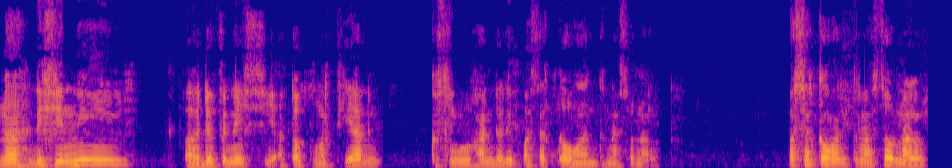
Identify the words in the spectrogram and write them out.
Nah, di sini uh, definisi atau pengertian keseluruhan dari pasar keuangan internasional. Pasar keuangan internasional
